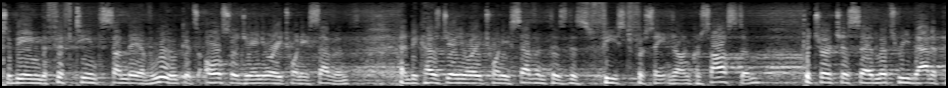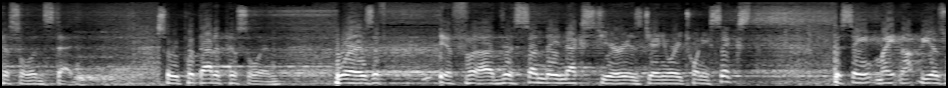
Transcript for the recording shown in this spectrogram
to being the 15th Sunday of Luke, it's also January 27th. And because January 27th is this feast for St. John Chrysostom, the church has said, let's read that epistle instead. So we put that epistle in. Whereas if, if uh, this Sunday next year is January 26th, the saint might not be as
